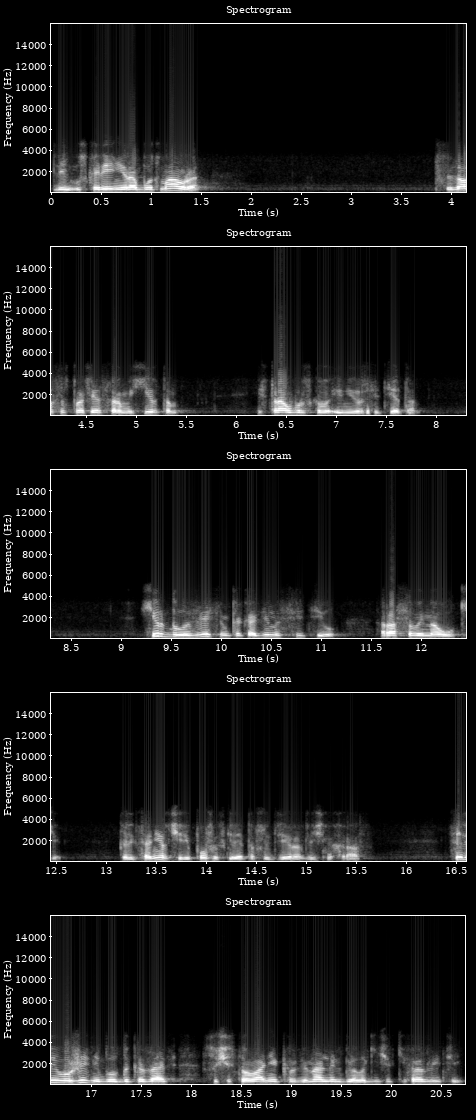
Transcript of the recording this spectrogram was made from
Для ускорения работ Маура связался с профессором Хиртом из Траубургского университета. Хирт был известен как один из светил расовой науки, коллекционер черепов и скелетов людей различных рас. Целью его жизни было доказать существование кардинальных биологических различий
